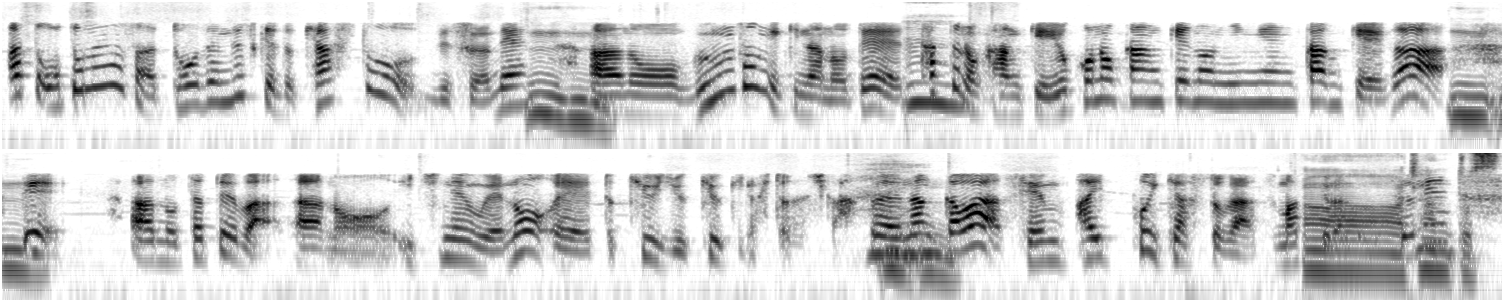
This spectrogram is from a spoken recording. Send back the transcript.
あと、音の良さは当然ですけど、キャストですよね、うんうん。あの群像劇なので、うん。縦の関係、横の関係の人間関係が、うんうん。であの例えばあの1年上の、えー、と99期の人たちか、うんなんかは先輩っぽいキャストが集まってるわけです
